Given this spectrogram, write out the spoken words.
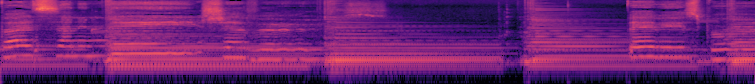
but suddenly shivers. Baby's born.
